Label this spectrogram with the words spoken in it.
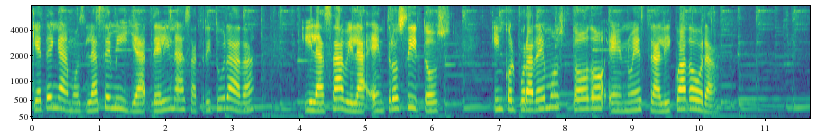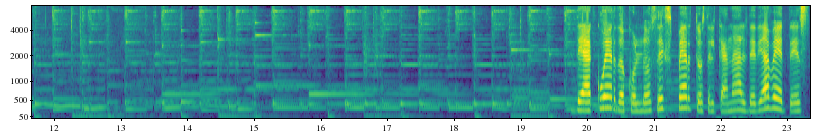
que tengamos la semilla de linaza triturada y la sábila en trocitos, incorporaremos todo en nuestra licuadora. De acuerdo con los expertos del canal de diabetes,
